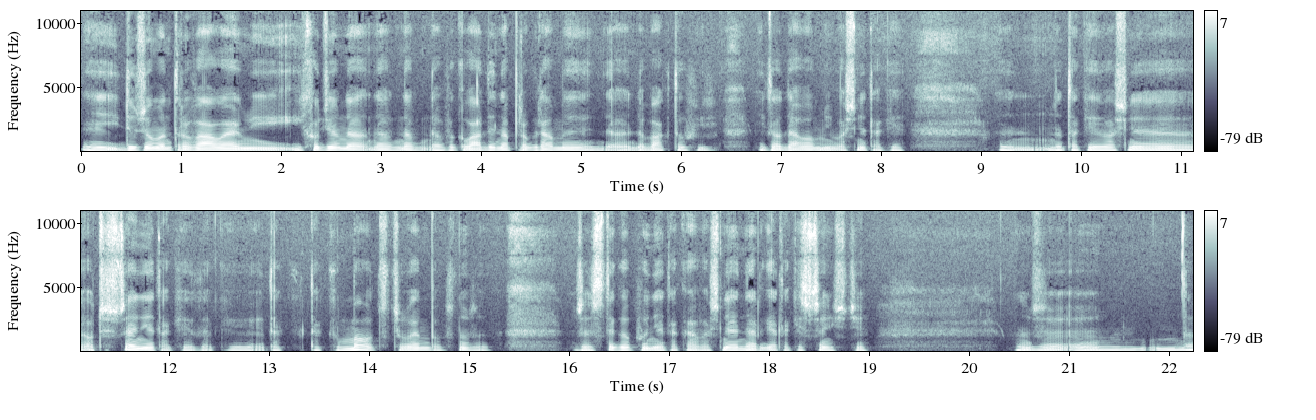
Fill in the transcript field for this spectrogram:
i dużo mantrowałem i, i chodziłem na, na, na, na, wykłady, na programy do, baktów i, i to dało mi właśnie takie no takie właśnie oczyszczenie, takie, takie tak, tak moc czułem po prostu, że że z tego płynie taka właśnie energia, takie szczęście. Że, no,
